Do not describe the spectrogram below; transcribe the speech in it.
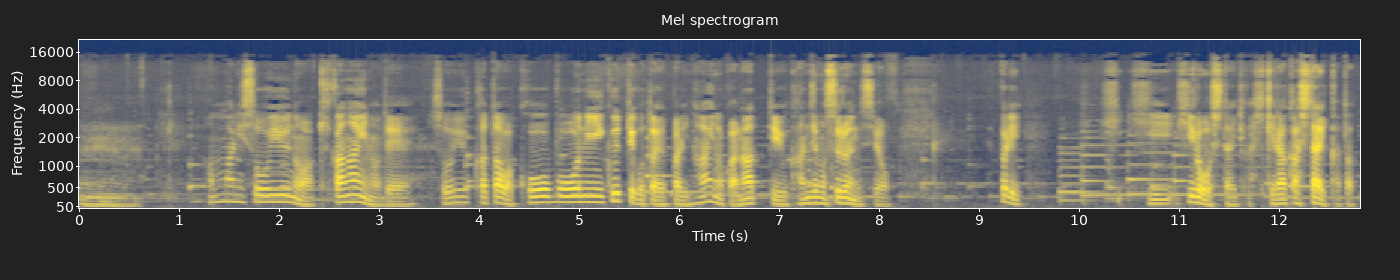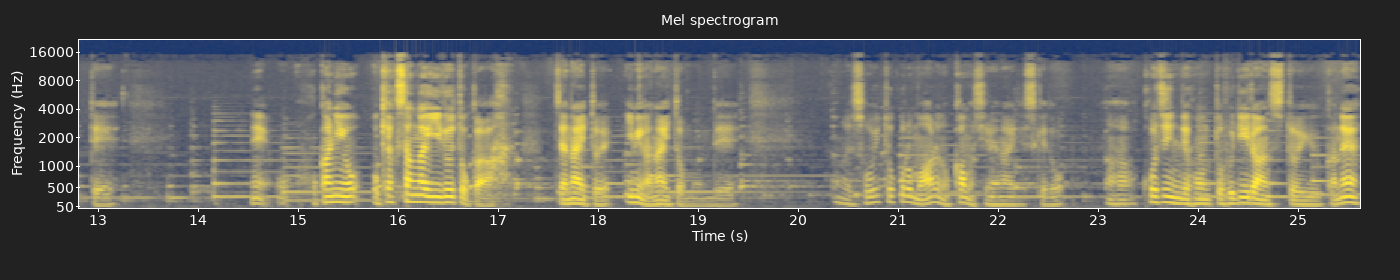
うんあんまりそういうのは聞かないのでそういう方は工房に行くってことはやっぱりないのかなっていう感じもするんですよ。やっぱり披露したいとかひけらかしたい方ってね他にお客さんがいるとかじゃないと意味がないと思うんでなのでそういうところもあるのかもしれないですけどあ個人で本当フリーランスというかね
